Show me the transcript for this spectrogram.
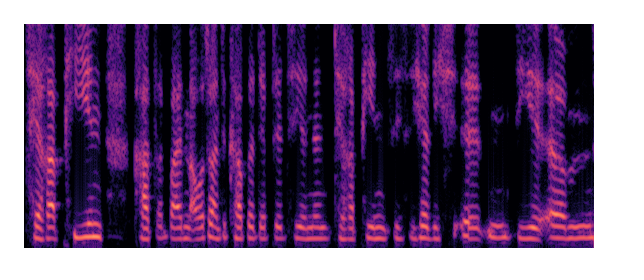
Therapien. Gerade bei den autoantikörperdepletierenden Therapien sind sicherlich die ähm,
